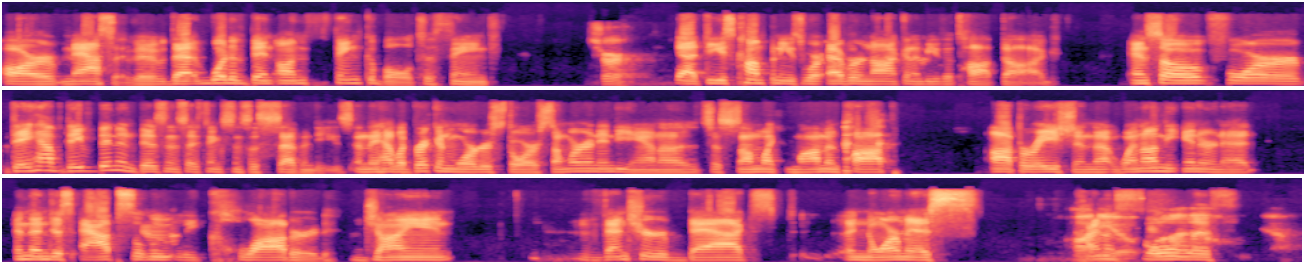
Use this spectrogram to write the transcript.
are massive uh, that would have been unthinkable to think Sure. that these companies were ever not going to be the top dog. And so for they have they've been in business I think since the 70s and they have a brick and mortar store somewhere in Indiana. It's just some like mom and pop operation that went on the internet and then just absolutely clobbered giant venture backed enormous kind of soulless.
